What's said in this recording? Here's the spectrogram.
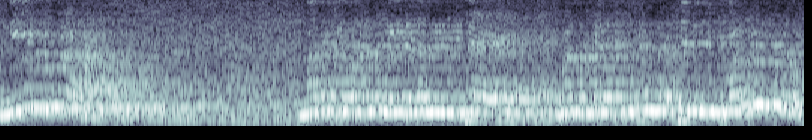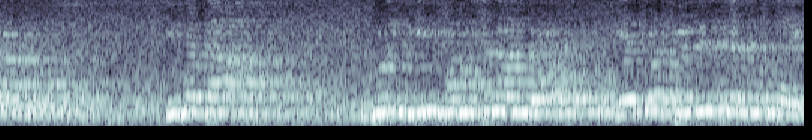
నేను కూడా మనకి ఎవరైనా ఏదైనా ఇస్తే మనం ఖచ్చితంగా తిరిగి పనులు ఇవ్వదా ఇవ్వదా? ఇప్పుడు ఈ ఫంక్షన్ హాల్లో ఎన్నో పెళ్ళిళ్ళు జరుగుతాయి.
